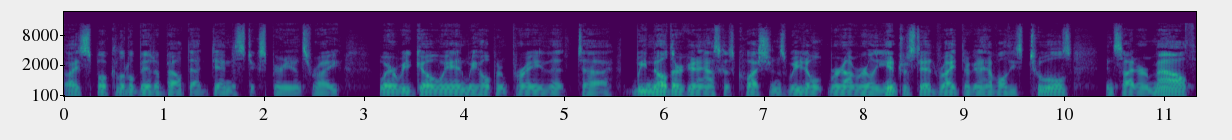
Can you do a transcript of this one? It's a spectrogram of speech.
I spoke a little bit about that dentist experience, right? Where we go in, we hope and pray that uh, we know they're going to ask us questions. We don't, we're not really interested, right? They're going to have all these tools inside our mouth.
